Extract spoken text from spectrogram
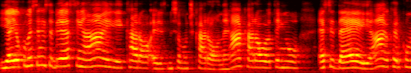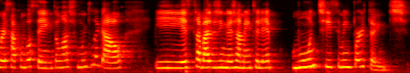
E aí eu comecei a receber assim, ai, Carol, eles me chamam de Carol, né? Ah, Carol, eu tenho essa ideia, ah, eu quero conversar com você. Então, eu acho muito legal. E esse trabalho de engajamento, ele é muitíssimo importante.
